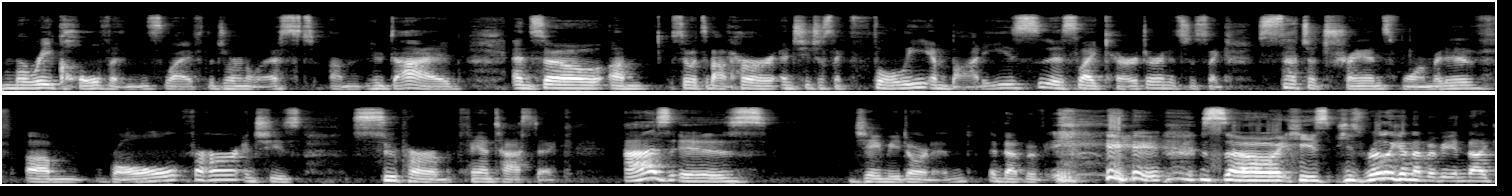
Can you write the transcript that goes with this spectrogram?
marie colvin's life the journalist um, who died and so um, so it's about her and she just like fully embodies this like character and it's just like such a transformative um, role for her and she's superb fantastic as is Jamie Dornan in that movie. so he's he's really good in that movie, and like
